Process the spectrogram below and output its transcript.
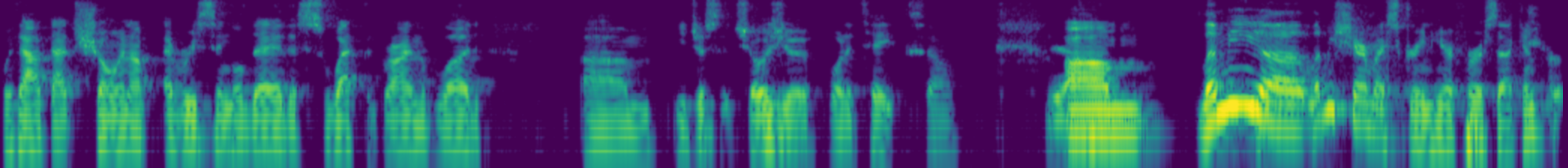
without that showing up every single day the sweat the grind the blood um, you just it shows you what it takes so yeah. um, let me uh, let me share my screen here for a second Sure,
